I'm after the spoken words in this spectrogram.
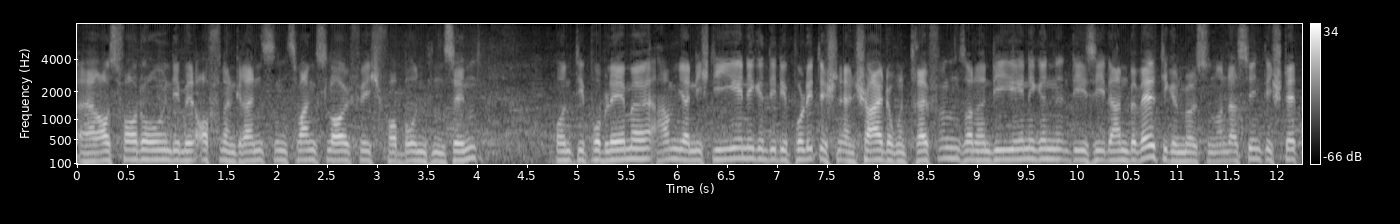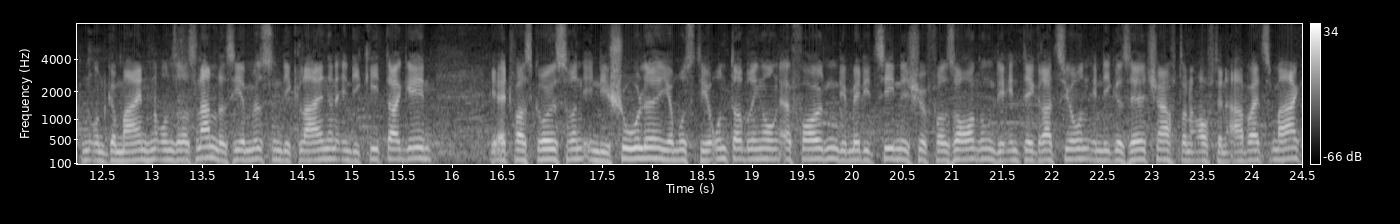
Herausforderungen, die mit offenen Grenzen zwangsläufig verbunden sind. Und die Probleme haben ja nicht diejenigen, die die politischen Entscheidungen treffen, sondern diejenigen, die sie dann bewältigen müssen. Und das sind die Städten und Gemeinden unseres Landes. Hier müssen die Kleinen in die Kita gehen, die etwas Größeren in die Schule. Hier muss die Unterbringung erfolgen, die medizinische Versorgung, die Integration in die Gesellschaft und auf den Arbeitsmarkt.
